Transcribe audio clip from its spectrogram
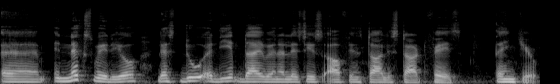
Uh, in next video, let's do a deep dive analysis of install start phase. Thank you.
